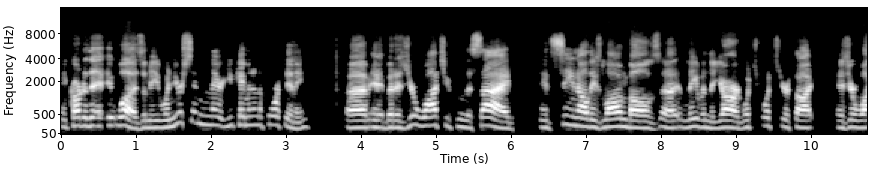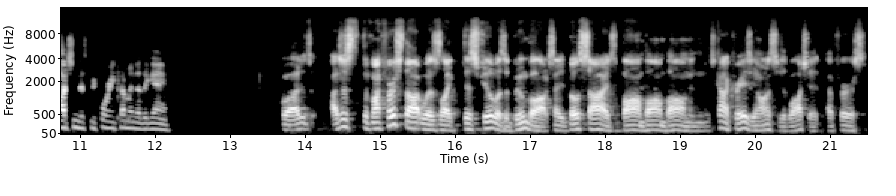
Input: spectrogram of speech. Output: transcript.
And Carter, it was. I mean, when you're sitting there, you came in in the fourth inning, uh, but as you're watching from the side and seeing all these long balls uh, leaving the yard, what's what's your thought as you're watching this before you come into the game? Well, I just, I just, my first thought was like this field was a boombox. I both sides, bomb, bomb, bomb, and it's kind of crazy, honestly, to watch it at first.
